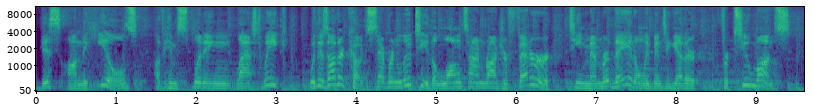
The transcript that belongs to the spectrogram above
This on the heels of him splitting last week with his other coach, Severin Lüthi, the longtime Roger Federer team member. They had only been together for two months.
